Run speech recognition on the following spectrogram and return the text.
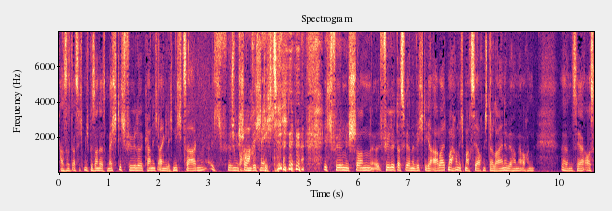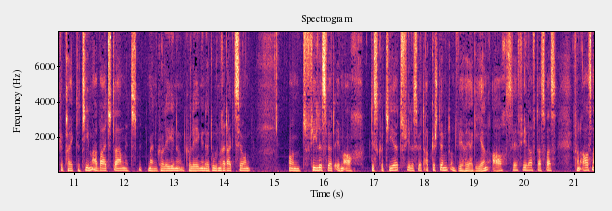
also, dass ich mich besonders mächtig fühle, kann ich eigentlich nicht sagen. Ich fühle mich schon wichtig. ich fühle mich schon, fühle, dass wir eine wichtige Arbeit machen. Ich mache sie auch nicht alleine. Wir haben ja auch ein, eine ähm, sehr ausgeprägte Teamarbeit da mit, mit meinen Kolleginnen und Kollegen in der Duden-Redaktion. Und vieles wird eben auch diskutiert, vieles wird abgestimmt und wir reagieren auch sehr viel auf das, was von außen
